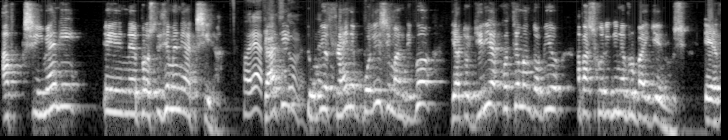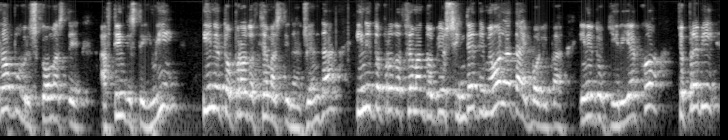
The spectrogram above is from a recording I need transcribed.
αυξημένη ε, προστιθέμενη αξία. Ωραία, Κάτι το οποίο θα είναι πολύ σημαντικό για το κυρίαρχο θέμα το οποίο απασχολεί την Ευρωπαϊκή Ένωση. Εδώ που βρισκόμαστε αυτή τη στιγμή είναι το πρώτο θέμα στην ατζέντα, είναι το πρώτο θέμα το οποίο συνδέεται με όλα τα υπόλοιπα. Είναι το κυρίαρχο και πρέπει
